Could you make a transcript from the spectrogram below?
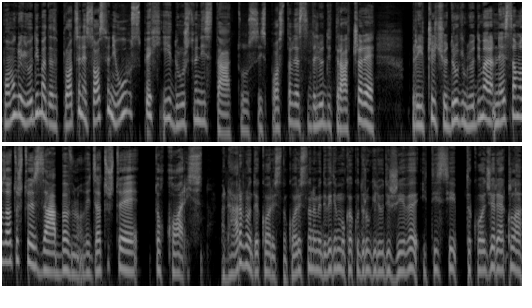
pomogli ljudima da procene sostveni uspeh i društveni status. Ispostavlja se da ljudi tračare pričajući o drugim ljudima, ne samo zato što je zabavno, već zato što je to korisno. Pa naravno da je korisno. Korisno nam je da vidimo kako drugi ljudi žive i ti si takođe rekla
